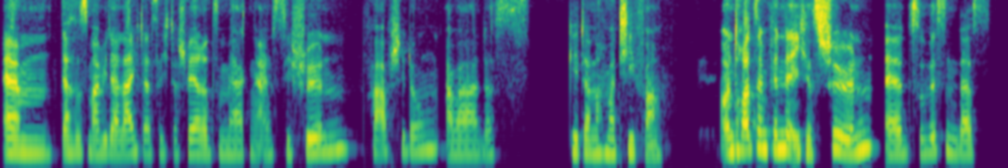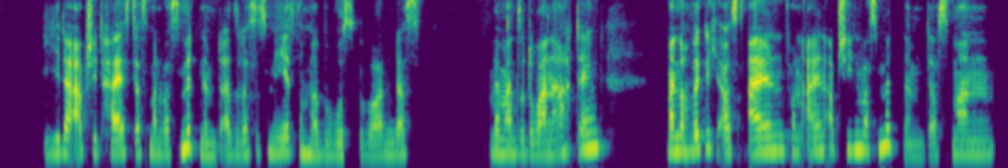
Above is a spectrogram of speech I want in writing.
Ähm, das ist mal wieder leichter, sich das Schwere zu merken als die schönen Verabschiedungen, aber das geht dann nochmal tiefer. Und trotzdem finde ich es schön äh, zu wissen, dass jeder Abschied heißt, dass man was mitnimmt. Also das ist mir jetzt nochmal bewusst geworden, dass wenn man so drüber nachdenkt, man doch wirklich aus allen, von allen Abschieden was mitnimmt, dass man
